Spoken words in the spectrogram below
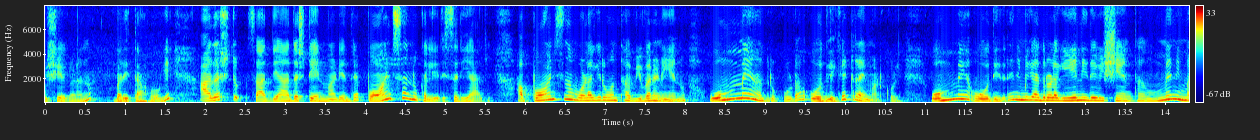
ವಿಷಯಗಳನ್ನು ಬರಿತಾ ಹೋಗಿ ಆದಷ್ಟು ಸಾಧ್ಯ ಆದಷ್ಟು ಏನು ಮಾಡಿ ಅಂದರೆ ಪಾಯಿಂಟ್ಸನ್ನು ಕಲಿಯಿರಿ ಸರಿಯಾಗಿ. ಆ ಪಾಯಿಂಟ್ಸ್ನ ಒಳಗಿರುವಂಥ ವಿವರಣೆಯನ್ನು ಒಮ್ಮೆ ಆದರೂ ಕೂಡ ಓದಲಿಕ್ಕೆ ಟ್ರೈ ಮಾಡ್ಕೊಳ್ಳಿ. ಒಮ್ಮೆ ಓದಿದರೆ ನಿಮಗೆ ಅದರೊಳಗೆ ಏನಿದೆ ವಿಷಯ ಅಂತ ಒಮ್ಮೆ ನಿಮ್ಮ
